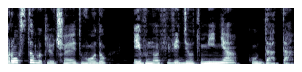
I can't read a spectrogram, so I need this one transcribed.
просто выключает воду и вновь ведет меня куда-то.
